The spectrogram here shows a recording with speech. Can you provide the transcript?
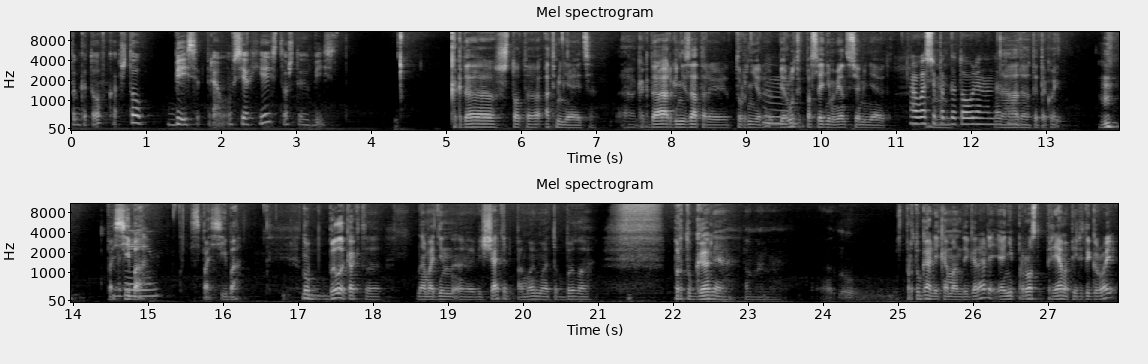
подготовка, что бесит прям? У всех есть то, что их бесит. Когда что-то отменяется, а когда организаторы турнира Мгм. берут и в последний момент все меняют. А у вас все М. подготовлено, да? Да, да, ты такой. «М, Спасибо, Блин. спасибо. Ну, было как-то нам один э, вещатель, по-моему, это было Португалия, по-моему. Э, ну, В Португалии команды играли, и они просто прямо перед игрой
